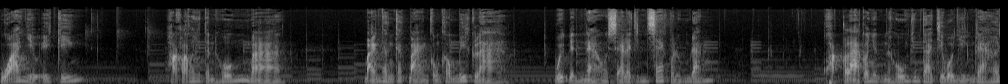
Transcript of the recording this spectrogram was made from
quá nhiều ý kiến, hoặc là có những tình huống mà bản thân các bạn cũng không biết là quyết định nào sẽ là chính xác và đúng đắn. Hoặc là có những tình huống chúng ta chưa bao diễn ra hết.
